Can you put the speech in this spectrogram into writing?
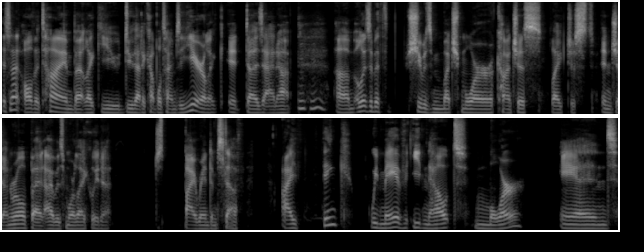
it's not all the time, but like you do that a couple times a year, like it does add up. Mm-hmm. Um, Elizabeth, she was much more conscious, like just in general, but I was more likely to just buy random stuff. I think we may have eaten out more and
